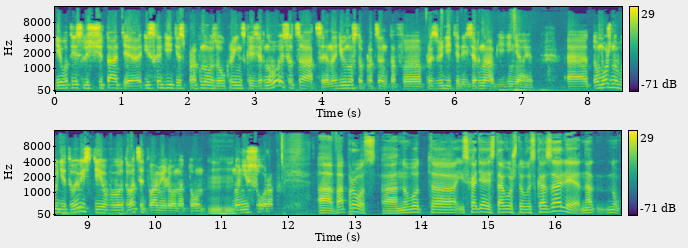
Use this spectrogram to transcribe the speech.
И вот если считать, э, исходить из прогноза Украинской зерновой ассоциации, на 90% э, производителей зерна объединяет, э, то можно будет вывести в 22 миллиона тонн, угу. но не 40. А, вопрос. А, ну вот, а, исходя из того, что вы сказали, на, ну,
